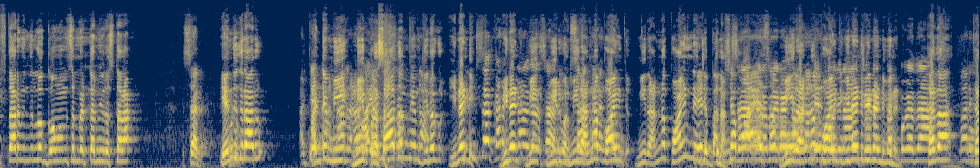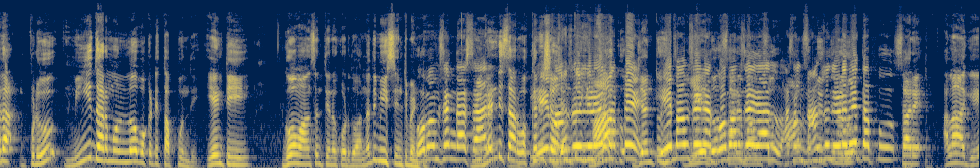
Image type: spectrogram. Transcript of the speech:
ఇఫ్తార్ విందుల్లో గోమాంసం పెడతారు మీరు వస్తారా? సార్ ఎందుకు రారు? అంటే మీ మీ ప్రసాదం మేము తినకు వినండి. వినండి. మీరు మీరు అన్న పాయింట్ మీరు అన్న పాయింట్ నేను నేను చెప్తున్నా. మీరు అన్న నేను పాయింట్ వినండి వినండి వినండి? కదా. కదా ఇప్పుడు మీ ధర్మంలో ఒకటి తప్పు ఉంది ఏంటి? గోమాంసం తినకూడదు అన్నది మీ సెంటిమెంట్ గోమాంసం కాదు సార్. వినండి సార్ ఒక్క నిమిషం మాకు. జంతు కాదు. అసలు మాంసం. తినడమే తప్పు. సరే అలాగే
